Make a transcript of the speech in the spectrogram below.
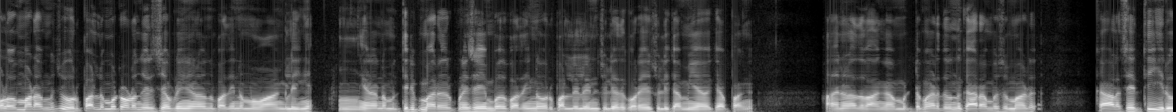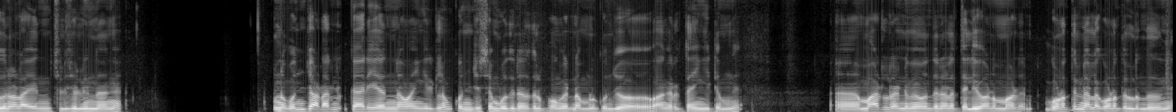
உழவு மாடாக இருந்துச்சு. ஒரு பல்லு மட்டும் உடஞ்சிருச்சு அப்படிங்கிறத வந்து பார்த்திங்கன்னா நம்ம வாங்கலிங்க. ஏன்னா நம்ம திருப்பி மறு விற்பனை செய்யும்போது பார்த்திங்கன்னா ஒரு பல்லு இல்லைன்னு சொல்லி அதை குறைய சொல்லி கம்மியாகவே கேட்பாங்க. அதனால் அதை வாங்காமல் விட்டோம். அடுத்து வந்து காராம்பசு மாடு. காலை சேர்த்து இருபது நாள் ஆயிருன்னு சொல்லி சொல்லியிருந்தாங்க. இன்னும் கொஞ்சம் அடற்காரியாக இருந்தால் வாங்கியிருக்கலாம். கொஞ்சம் செம்புது நேரத்தில் போங்க. நம்மளும் கொஞ்சம் வாங்குறதுக்கு தயங்கிட்டோமுங்க. மாட்டில் ரெண்டுமே வந்து நல்ல தெளிவான மாடு. குணத்தில் நல்ல குணத்தில் இருந்ததுங்க.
